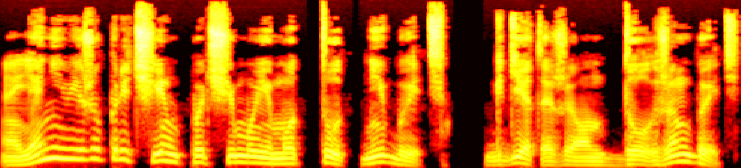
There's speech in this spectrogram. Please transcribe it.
А я не вижу причин, почему ему тут не быть. Где-то же он должен быть.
